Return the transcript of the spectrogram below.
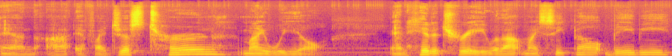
And uh, if I just turn my wheel and hit a tree without my seatbelt, maybe,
